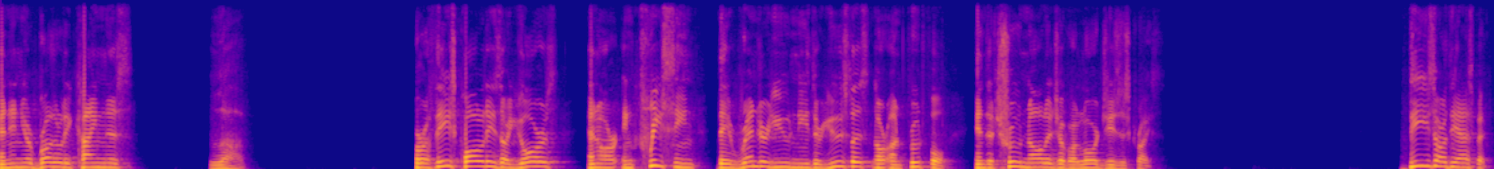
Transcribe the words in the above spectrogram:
And in your brotherly kindness, love. For if these qualities are yours and are increasing, they render you neither useless nor unfruitful in the true knowledge of our Lord Jesus Christ. These are the aspects.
